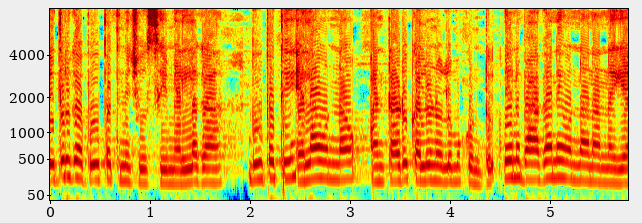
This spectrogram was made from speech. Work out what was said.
ఎదురుగా భూపతిని చూసి మెల్లగా భూపతి ఎలా ఉన్నావు? అంటాడు కళ్ళు నులుముకుంటూ. నేను బాగానే ఉన్నానన్నయ్య.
